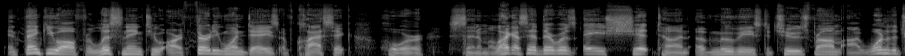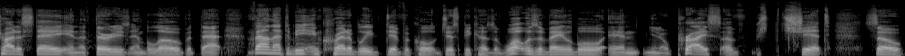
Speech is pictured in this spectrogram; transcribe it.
And thank you all for listening to our 31 days of classic horror cinema. Like I said, there was a shit ton of movies to choose from. I wanted to try to stay in the 30s and below, but that found that to be incredibly difficult just because of what was available and, you know, price of shit. So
